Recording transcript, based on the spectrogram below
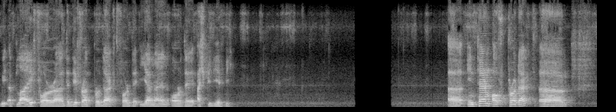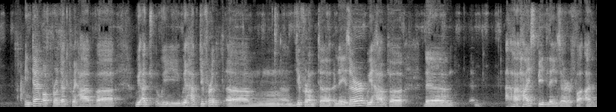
we apply for uh, the different product for the EML or the HPDFB. Uh, in terms of product, uh, in terms of product, we have uh, we we we have different um, different uh, laser. We have uh, the high-speed laser for at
